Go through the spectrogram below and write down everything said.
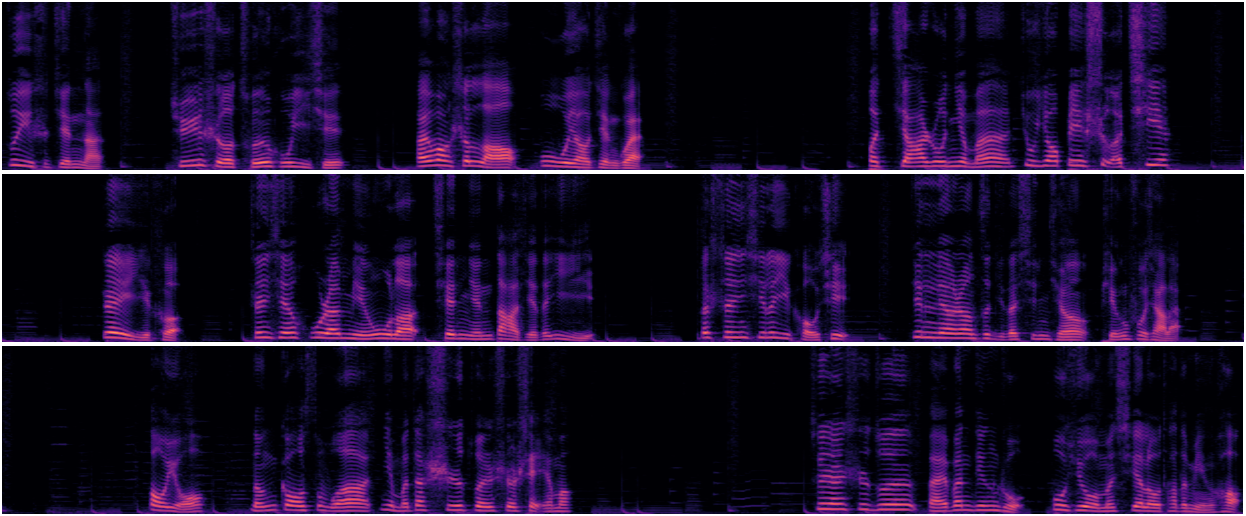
最是艰难，取舍存乎一心，还望申老勿要见怪。我加入你们就要被舍弃？这一刻。神仙忽然明悟了千年大劫的意义，他深吸了一口气，尽量让自己的心情平复下来。道友，能告诉我你们的师尊是谁吗？虽然师尊百般叮嘱不许我们泄露他的名号，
